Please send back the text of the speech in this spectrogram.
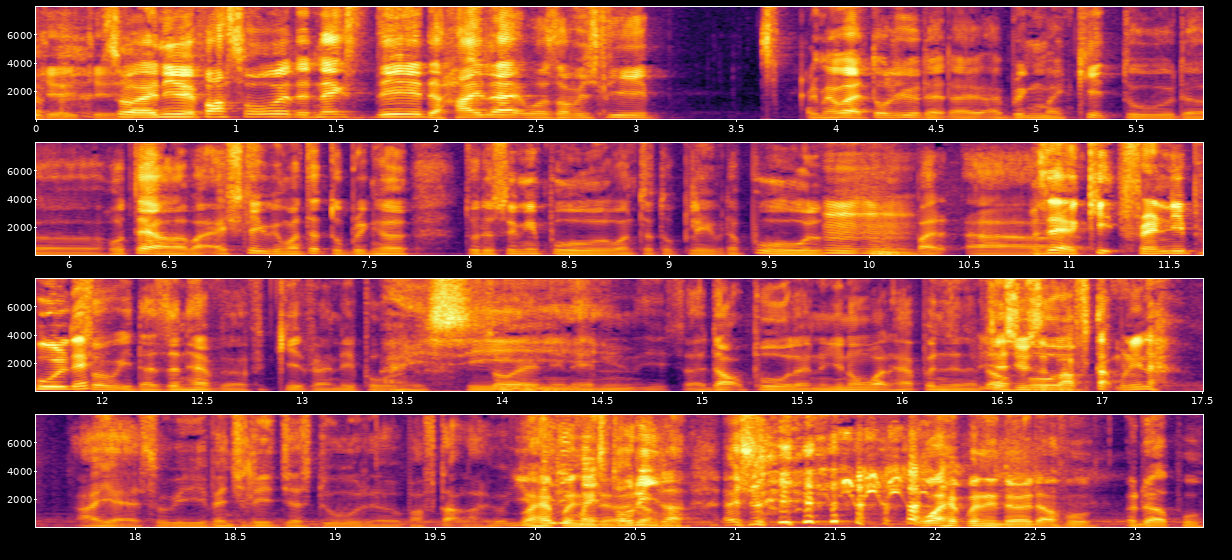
okay, okay. So anyway, fast forward the next day, the highlight was obviously. Remember, I told you that I, I bring my kid to the hotel, but actually we wanted to bring her to the swimming pool, wanted to play with the pool, but uh, was there a kid friendly pool there? so it doesn't have a kid friendly pool. I see. So and, and, and it's a adult pool, and you know what happens in a You adult just use the pool? bathtub only lah. Ah yeah, so we eventually just do the bathtub lah. You What happened my in the story adult lah. Actually, What happened in the adult pool? Adult pool.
